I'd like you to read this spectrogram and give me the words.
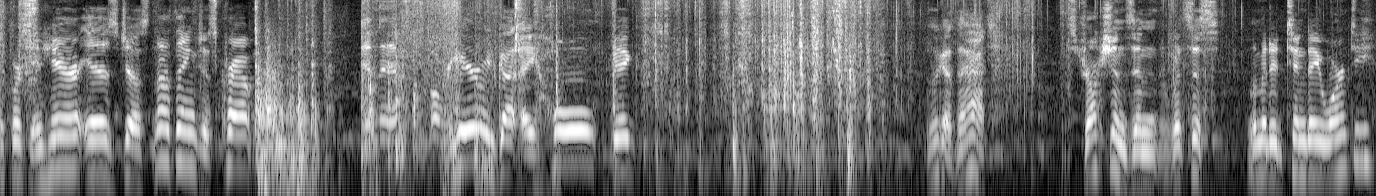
Of course, in here is just nothing, just crap. And then over here, we've got a whole big... Look at that. Instructions and what's this? Limited 10-day warranty?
